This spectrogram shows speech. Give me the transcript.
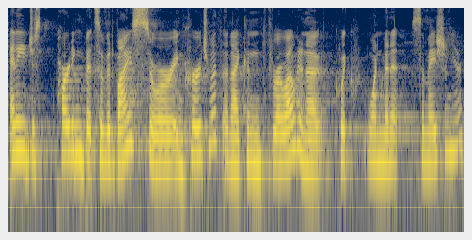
Any just parting bits of advice or encouragement that I can throw out in a quick one minute summation here?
